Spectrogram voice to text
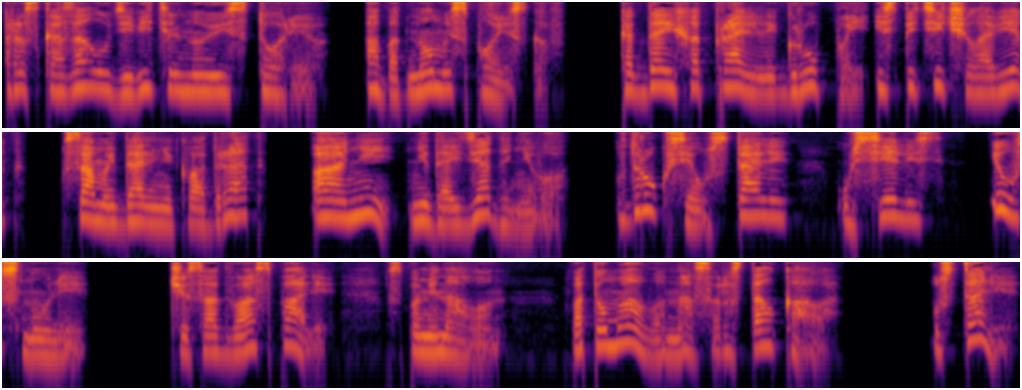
рассказал удивительную историю об одном из поисков. Когда их отправили группой из пяти человек в самый дальний квадрат, а они, не дойдя до него, вдруг все устали, уселись и уснули. Часа два спали, вспоминал он. Потом Алла нас растолкала. Устали?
